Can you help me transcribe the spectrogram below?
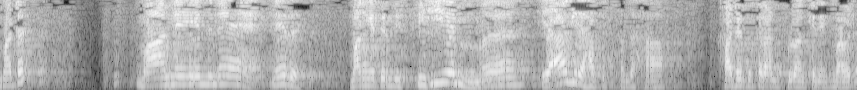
මට මාන්නේ එන්නේ නැහැ නේද? මං එතෙන්දි සිහියෙන්ම එයාගේ යහපත සඳහා කටයුතු කරන්න පුළුවන් කෙනෙක් බවට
